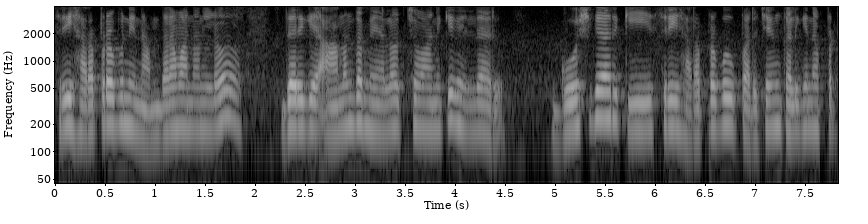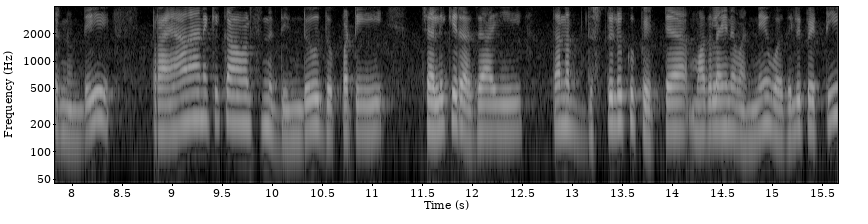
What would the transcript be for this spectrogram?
శ్రీ హరప్రభుని నందనవనంలో జరిగే ఆనంద మేళోత్సవానికి వెళ్ళారు. ఘోష్ గారికి శ్రీ హరప్రభు పరిచయం కలిగినప్పటి నుండి ప్రయాణానికి కావలసిన దిండు దుప్పటి చలికి రజాయి తన దుస్తులకు పెట్టె మొదలైనవన్నీ వదిలిపెట్టి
